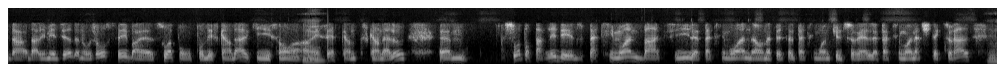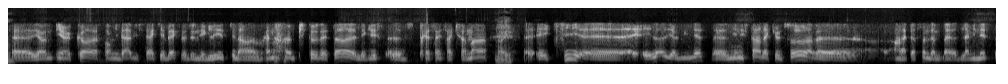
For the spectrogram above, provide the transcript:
dans, dans les médias de nos jours, c'est ben, soit pour pour des scandales qui sont en, effet scandaleux soit pour parler des, du patrimoine bâti, le patrimoine, on appelle ça le patrimoine culturel, le patrimoine architectural. Mhm. Euh, il y, a un cas formidable ici à Québec d'une église qui est dans vraiment un piteux état, l'église euh, du Très Saint-Sacrement, oui. Euh, et qui, et là, il y a le, ministre, le ministère de la Culture en la personne de, la ministre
